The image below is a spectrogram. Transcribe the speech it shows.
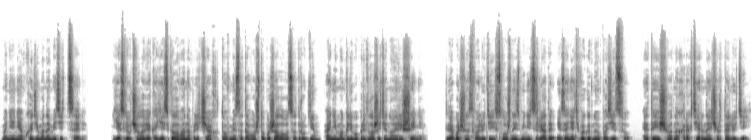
мне необходимо наметить цели. Если у человека есть голова на плечах, то вместо того, чтобы жаловаться другим, они могли бы предложить иное решение. Для большинства людей сложно изменить взгляды и занять выгодную позицию. Это еще одна характерная черта людей.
